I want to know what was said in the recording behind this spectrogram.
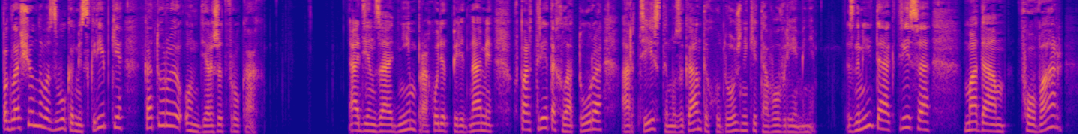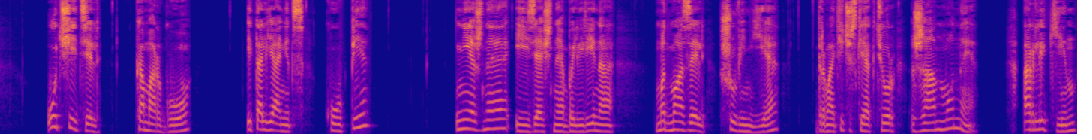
поглощенного звуками скрипки, которую он держит в руках. Один за одним проходят перед нами в портретах Латура артисты, музыканты, художники того времени. Знаменитая актриса мадам Фовар, учитель Камарго, итальянец Купи, нежная и изящная балерина мадемуазель Шувинье, драматический актер Жан Моне, Орликин,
